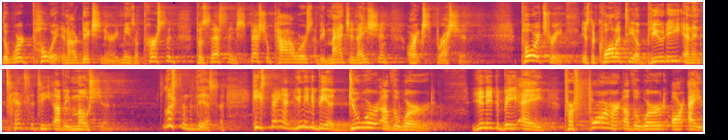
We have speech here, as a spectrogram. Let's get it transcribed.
The word poet in our dictionary means a person possessing special powers of imagination or expression. Poetry is the quality of beauty and intensity of emotion. Listen to this. He's saying you need to be a doer of the word. You need to be a performer of the word or a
